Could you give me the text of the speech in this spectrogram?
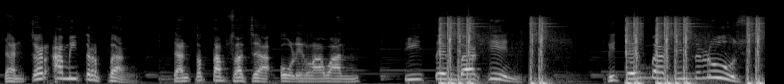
Dan Cher Ami terbang dan tetap saja oleh lawan ditembakin. Ditembakin terus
